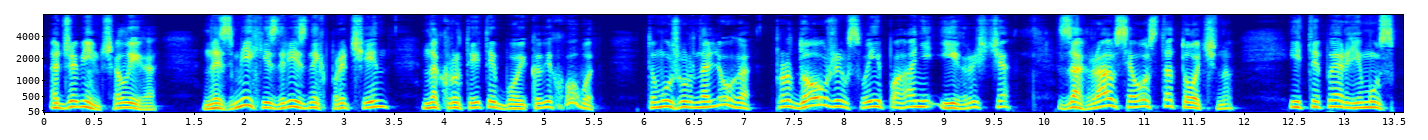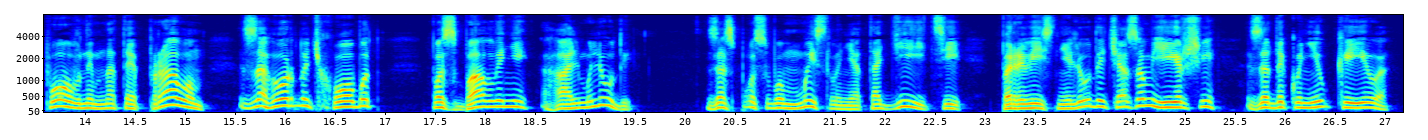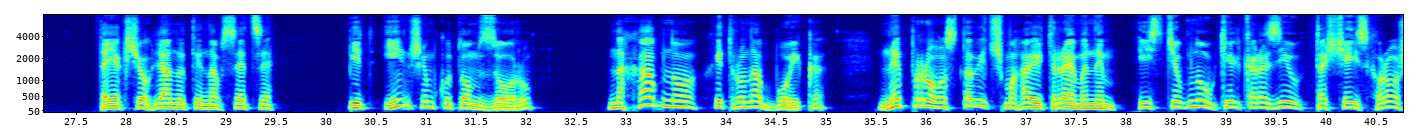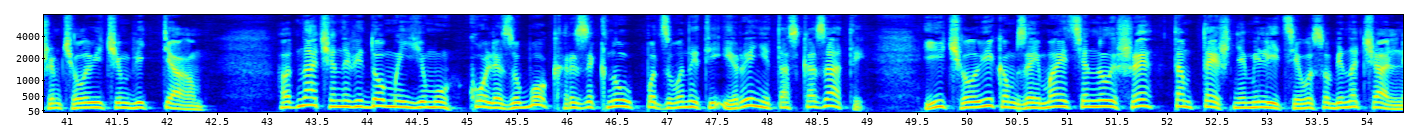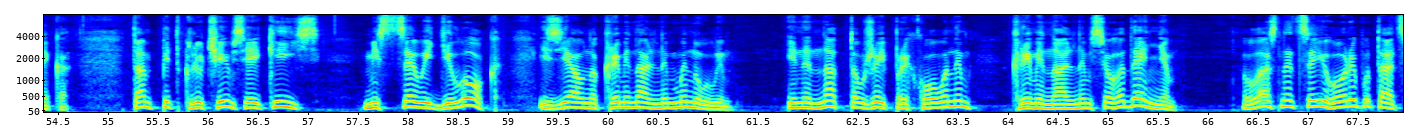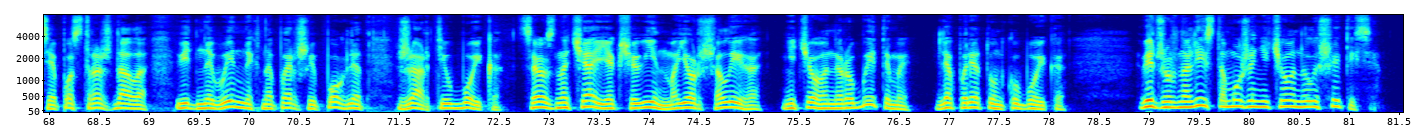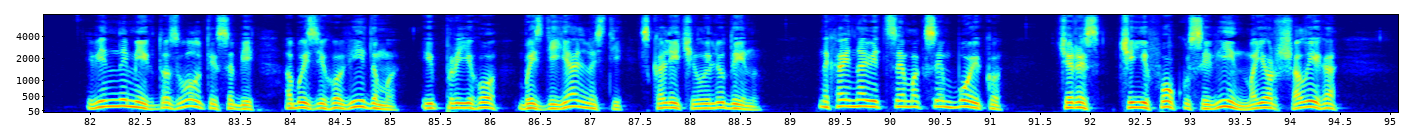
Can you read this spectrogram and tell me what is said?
Адже він, шалига, не зміг із різних причин накрутити Бойкові хобот, тому журналюга продовжив свої погані ігрища, загрався остаточно, і тепер йому з повним на те правом загорнуть хобот, позбавлені гальм люди. За способом мислення та дії ці первісні люди часом гірші за дикунів Києва. Та якщо глянути на все це під іншим кутом зору, нахабного хитруна бойка не просто відшмагають ременем і стюбнув кілька разів та ще й з хорошим чоловічим відтягом. Одначе невідомий йому Коля Зубок ризикнув подзвонити Ірині та сказати її чоловіком займається не лише тамтешня міліція в особі начальника, там підключився якийсь місцевий ділок із явно кримінальним минулим і не надто вже й прихованим кримінальним сьогоденням. Власне, це його репутація постраждала від невинних, на перший погляд, жартів бойка. Це означає, якщо він, майор Шалига, нічого не робитиме для порятунку бойка, від журналіста може нічого не лишитися. Він не міг дозволити собі, аби з його відома і при його бездіяльності скалічили людину. Нехай навіть це Максим Бойко, через чиї фокуси він, майор Шалига,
